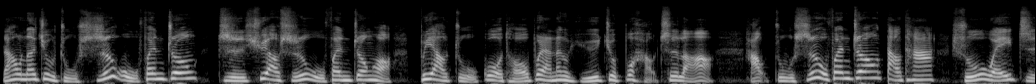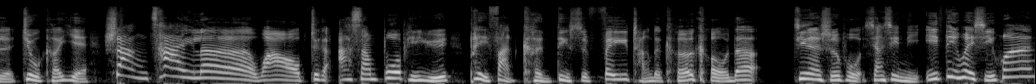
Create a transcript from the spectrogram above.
然后呢就煮十五分钟，只需要十五分钟哦，不要煮过头，不然那个鱼就不好吃了啊。好，煮十五分钟到它熟为止，就可以上菜了。哇哦，这个阿三剥皮鱼配饭肯定是非常的可口的。今天的食谱，相信你一定会喜欢。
